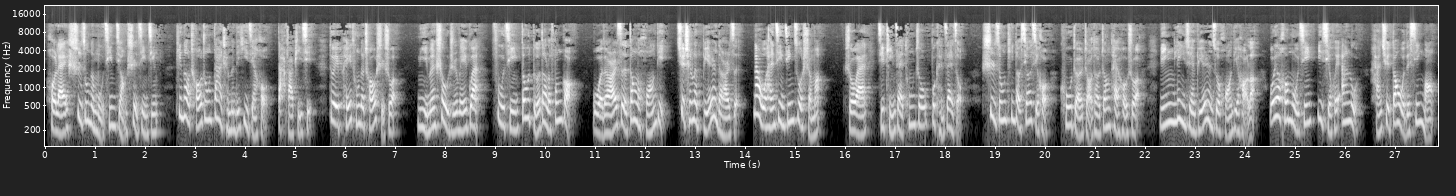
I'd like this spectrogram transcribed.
后来，世宗的母亲蒋氏进京，听到朝中大臣们的意见后，大发脾气，对陪同的朝使说。你们受职为官，父亲都得到了封告，我的儿子当了皇帝，却成了别人的儿子，那我还进京做什么？说完，即停在通州，不肯再走。世宗听到消息后，哭着找到张太后说：“您另选别人做皇帝好了，我要和母亲一起回安陆，还去当我的新王。”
